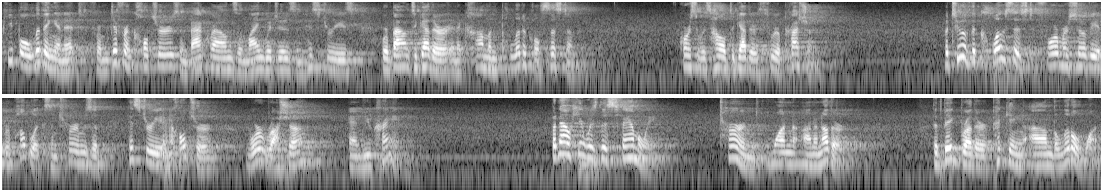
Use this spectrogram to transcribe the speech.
people living in it from different cultures and backgrounds and languages and histories were bound together in a common political system. Of course, it was held together through oppression but two of the closest former Soviet republics in terms of history and culture were Russia and Ukraine. But now here was this family turned one on another, the big brother picking on the little one,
